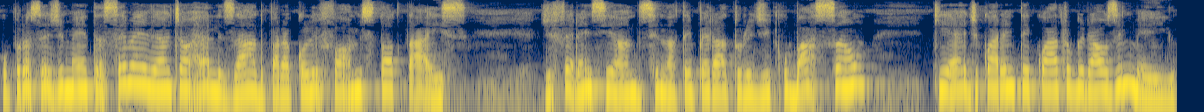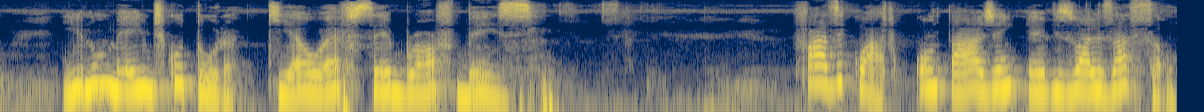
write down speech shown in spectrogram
o procedimento é semelhante ao realizado para coliformes totais, diferenciando-se na temperatura de incubação, que é de 44 graus e meio, e no meio de cultura, que é o FC Broth Base. Fase 4: contagem e visualização.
